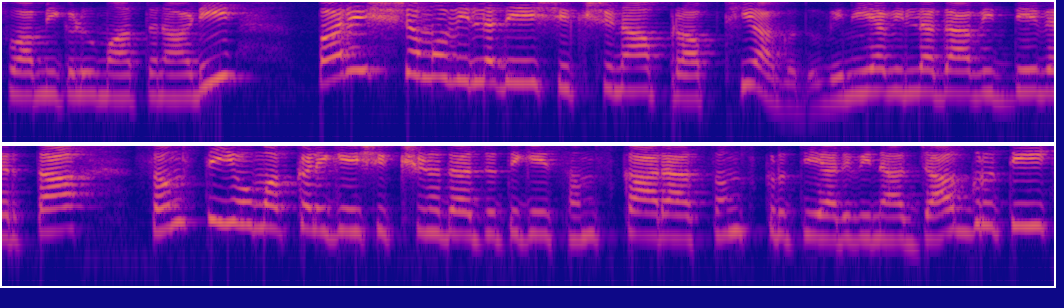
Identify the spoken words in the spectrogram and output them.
ಸ್ವಾಮಿಗಳು ಮಾತನಾಡಿ ಪರಿಶ್ರಮವಿಲ್ಲದೆ ಶಿಕ್ಷಣ ಪ್ರಾಪ್ತಿಯಾಗದು. ವಿನಯವಿಲ್ಲದ ವಿದ್ಯೆ ವ್ಯರ್ಥ. ಸಂಸ್ಥೆಯು ಮಕ್ಕಳಿಗೆ ಶಿಕ್ಷಣದ ಜೊತೆಗೆ ಸಂಸ್ಕಾರ, ಸಂಸ್ಕೃತಿ ಅರಿವಿನ ಜಾಗೃತಿ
